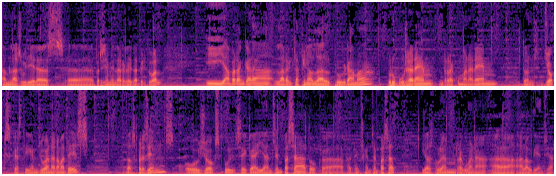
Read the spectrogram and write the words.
amb les ulleres eh, precisament de realitat virtual. I ja per encarar la recta final del programa, proposarem, recomanarem doncs, jocs que estiguem jugant ara mateix, dels presents, o jocs potser que ja ens hem passat o que fa temps que ens hem passat i els volem recomanar a, a l'audiència.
